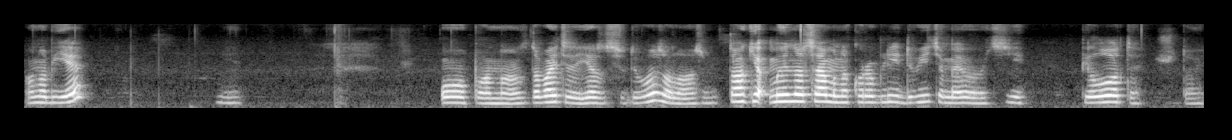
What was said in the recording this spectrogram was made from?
Воно б'є? Ні. Опа, нас. Давайте я сюди ось залазим. Так, я, ми на цьому на кораблі. Дивіться, ми ці пілоти. Считай.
